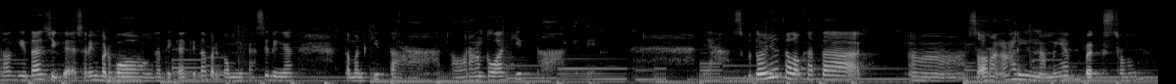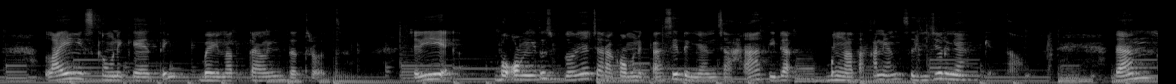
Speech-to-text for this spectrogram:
atau kita juga sering berbohong ketika kita berkomunikasi dengan teman kita atau orang tua kita gitu ya. Ya, sebetulnya kalau kata uh, seorang ahli namanya Bergstrom, lying is communicating by not telling the truth. Jadi bohong itu sebetulnya cara komunikasi dengan cara tidak mengatakan yang sejujurnya gitu. Dan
